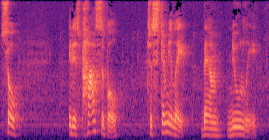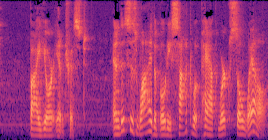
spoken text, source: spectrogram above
So it is possible to stimulate them newly by your interest. And this is why the Bodhisattva path works so well.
